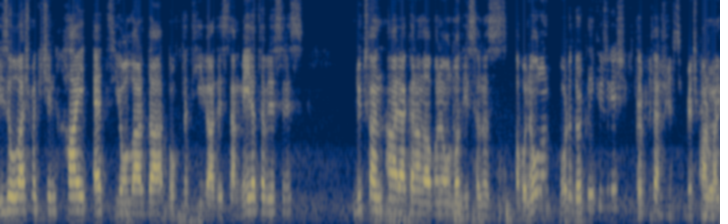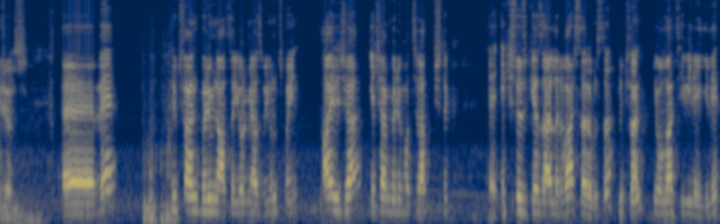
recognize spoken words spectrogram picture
Bize ulaşmak için hi@yollarda.tv adresinden mail atabilirsiniz. Lütfen hala kanala abone olmadıysanız abone olun. Bu arada 4200'ü geçtik. Tebrikler. 5000 doğru Armancığım. gidiyoruz. Ee, ve lütfen bölümün altına yorum yazmayı unutmayın. Ayrıca geçen bölüm hatırlatmıştık. Ee, ekşi sözlük yazarları varsa aramızda lütfen Yollar TV ile ilgili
